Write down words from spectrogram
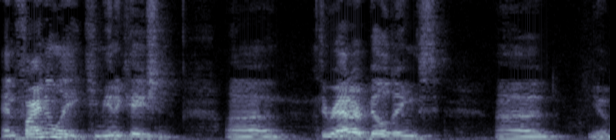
And finally, communication. throughout our buildings, you know,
